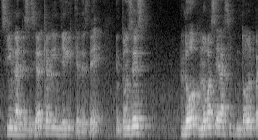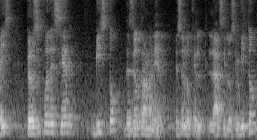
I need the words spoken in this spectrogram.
sin la necesidad de que alguien llegue y que les dé. Entonces, no, no va a ser así en todo el país, pero sí puede ser visto desde otra manera. Eso es lo que las y los invito.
